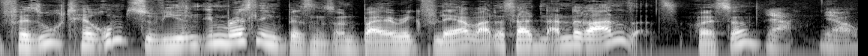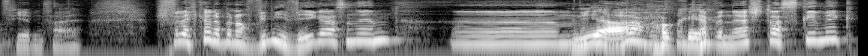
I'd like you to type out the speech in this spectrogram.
versucht herumzuwiesen im Wrestling-Business. Und bei Ric Flair war das halt ein anderer Ansatz, weißt du? Ja, ja, auf jeden Fall. Vielleicht könnte man noch Vinny Vegas nennen. Ähm, Ja, von okay. Kevin Nash das Gimmick.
